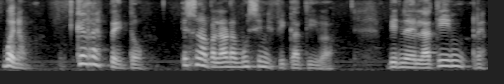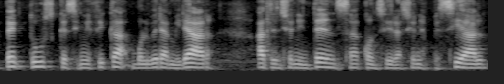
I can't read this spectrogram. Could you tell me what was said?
Bueno, ¿qué es respeto? Es una palabra muy significativa. Viene del latín respectus, que significa volver a mirar, atención intensa, consideración especial.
